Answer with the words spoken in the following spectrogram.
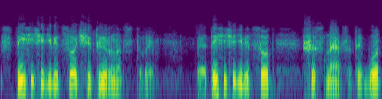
С 1914 по 1916 год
